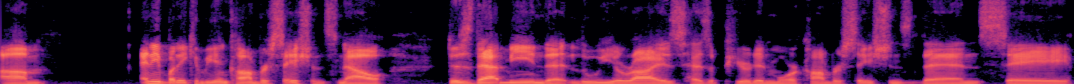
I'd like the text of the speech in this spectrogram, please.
um, anybody can be in conversations. Now, does that mean that Louis Arraez has appeared in more conversations than, say,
